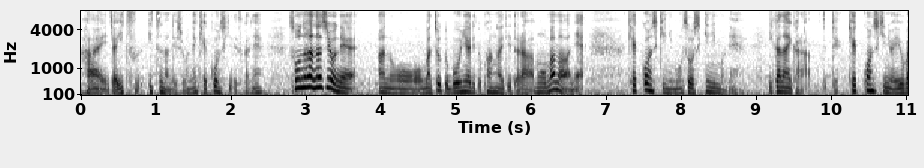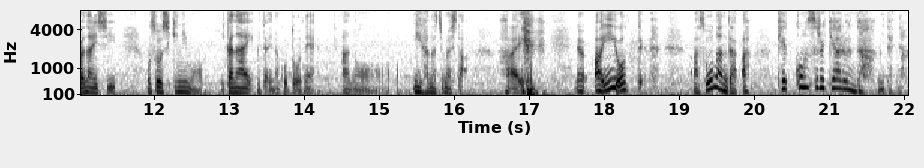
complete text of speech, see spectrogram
はい、じゃあいついつなんでしょうね。結婚式ですかね。そんな話をねあの、まあ、ちょっとぼんやりと考えていたらもうママはね結婚式にもお葬式にもね行かないからって言って結婚式には呼ばないしお葬式にも行かないみたいなことをねあの言い放ちました。はい。あいいよって。あそうなんだ。あ結婚する気あるんだ。みたいな。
